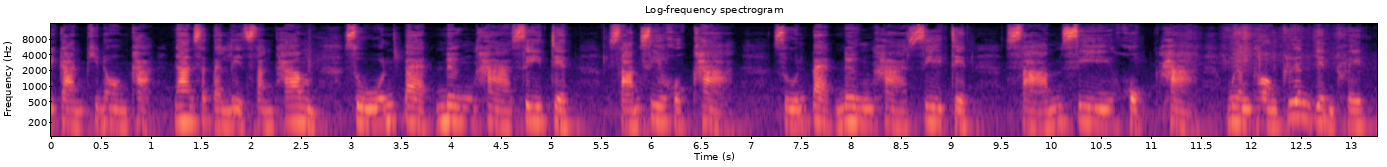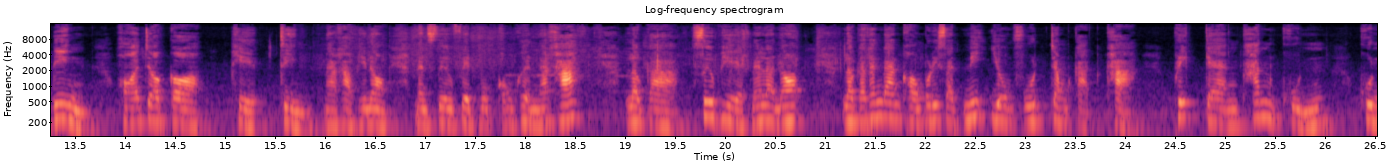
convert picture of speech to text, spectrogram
ริการพี่น้องค่ะ งานสแตนเลสสั่งทำ0 8 1 5 4 7 3 4 6ค่ะ081ค่ะ47 3465 เมืองทองเครื่องเย็นเทรดดิ้งหอจอกอ เพจจริงนะคะ พี่น้องนั่นซื้อ Facebook ของเพิ่นนะคะแล้วก็ซื้อเพจนี่แหละเนาะแล้วก็ทั้งด้านของบริษัทนิยมฟู้ดจำกัดค่ะพริกแกงท่านขุน คุณ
